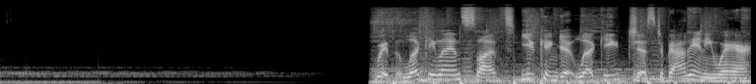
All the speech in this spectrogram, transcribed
With the Lucky Land slots, you can get lucky just about anywhere.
